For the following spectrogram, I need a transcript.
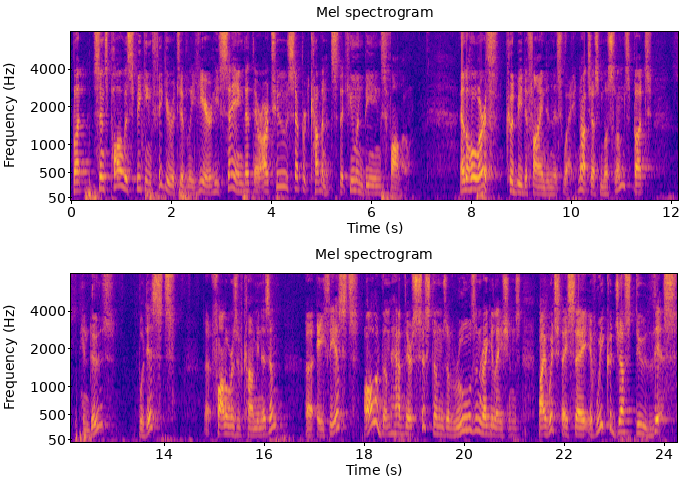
But since Paul is speaking figuratively here, he's saying that there are two separate covenants that human beings follow. And the whole earth could be defined in this way. Not just Muslims, but Hindus, Buddhists, uh, followers of communism, uh, atheists, all of them have their systems of rules and regulations by which they say if we could just do this,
